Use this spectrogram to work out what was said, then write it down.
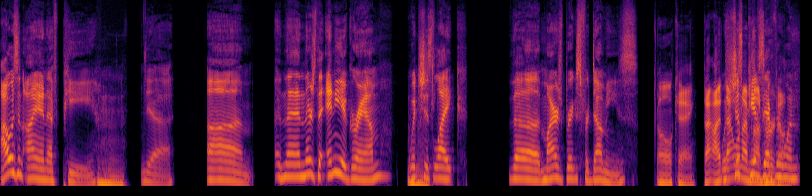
I was an INFP. Mhm. Yeah. Um, and then there's the Enneagram, which Mhm. is like the Myers Briggs for dummies, Oh, okay. That I, that just gives everyone.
